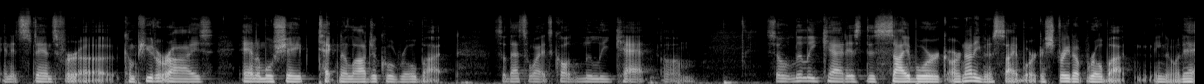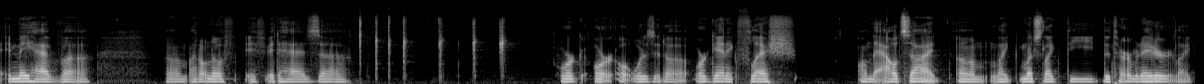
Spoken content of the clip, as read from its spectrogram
and it stands for a computerized, animal shaped, technological robot. So that's why it's called Lily Cat. Um, so Lily Cat is this cyborg, or not even a cyborg, a straight up robot. You know, it, it may have, uh, um, I don't know if, if it has, uh, or, or, or what is it, uh, organic flesh on the outside, um, like much like the the Terminator, like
